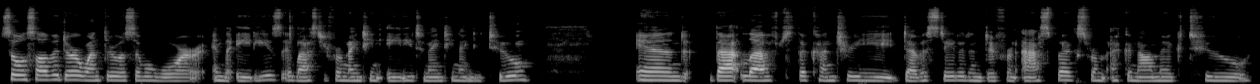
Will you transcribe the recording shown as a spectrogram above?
So El Salvador went through a civil war in the 80s. It lasted from 1980 to 1992. And that left the country devastated in different aspects from economic to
